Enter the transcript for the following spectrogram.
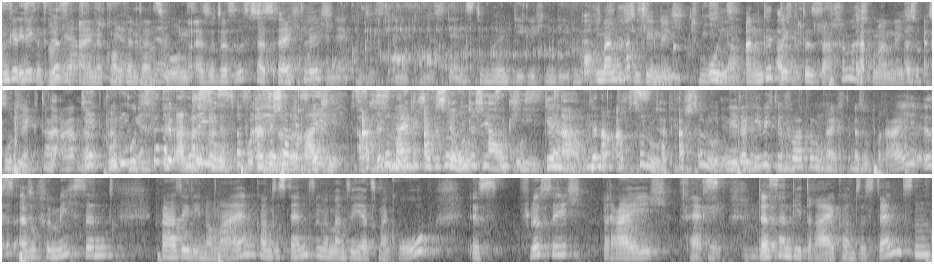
angedickt ist es, ist, ja. eine Ja, Kompensation. ja. Also das ist Das ist eine, tatsächlich, eine, Konsist- eine Konsistenz, die nur im täglichen Leben auch man hat sie nimmt. nicht. Oh ja. Angedickte Also- Sachen hat also- man nicht. also Also, Pudding. Nektarart. Ja, Pudding ist ja was anderes. Pudding ist was Das ist ja anderes. Das Absolut, meinte ich, das ist der. Unterschied zum. Guss. Genau, Ja. genau, absolut, absolut. Nee, da gebe ich dir vollkommen recht. Also Brei ist, also für mich sind quasi die normalen Konsistenzen, wenn man sie jetzt mal grob, ist flüssig, breiig, fest. Das sind die drei Konsistenzen,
